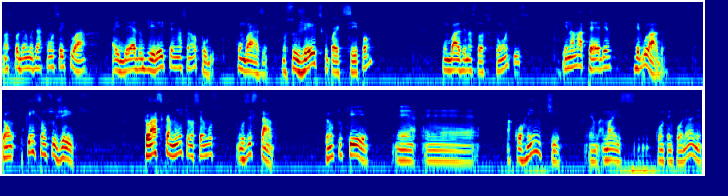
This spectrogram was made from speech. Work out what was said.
nós podemos já conceituar a ideia do direito internacional público, com base nos sujeitos que participam, com base nas suas fontes e na matéria regulada. Então, quem são sujeitos? Classicamente, nós temos os estados, tanto que é, é, a corrente é, mais contemporânea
